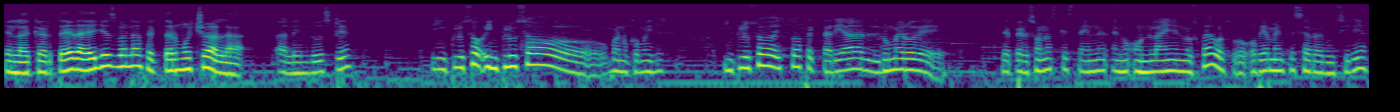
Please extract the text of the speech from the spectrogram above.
en la cartera. Ellos van a afectar mucho a la a la industria. Sí, incluso, incluso, bueno, como dices, incluso esto afectaría el número de, de personas que estén en- en- online en los juegos. O- obviamente se reduciría.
